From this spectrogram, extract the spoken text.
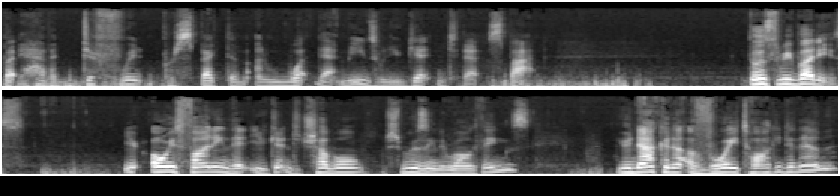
but have a different perspective on what that means when you get into that spot. Those three buddies, you're always finding that you get into trouble schmoozing the wrong things. You're not going to avoid talking to them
